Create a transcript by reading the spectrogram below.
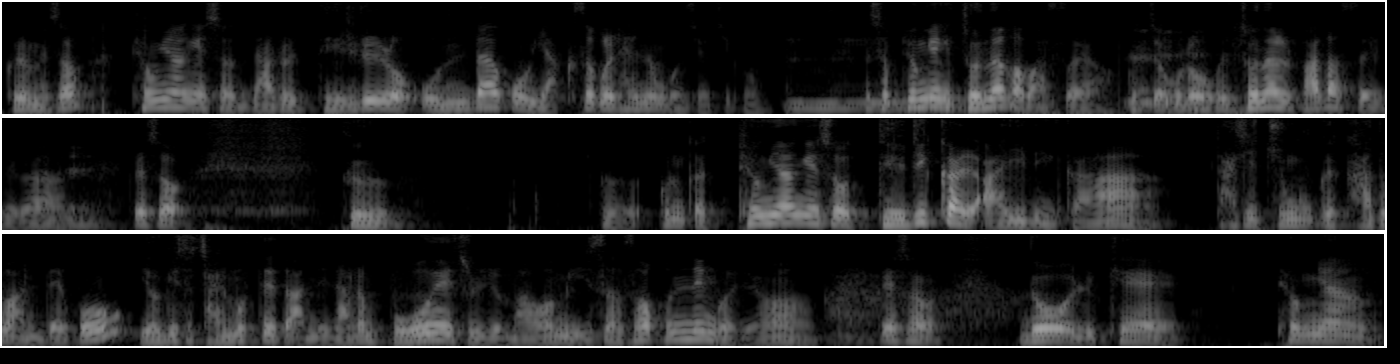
그러면서 평양에서 나를 데리러 온다고 약속을 해놓은 거죠 지금. 음. 그래서 평양에 전화가 왔어요 그쪽으로. 그래서 전화를 받았어요 제가. 예. 그래서 그, 그, 그러니까 평양에서 대리갈 아이니까 다시 중국에 가도 안 되고 여기서 잘못돼도 안 돼. 나름 보호해 주려 마음이 있어서 혼낸 거죠. 그래서 너 이렇게 평양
